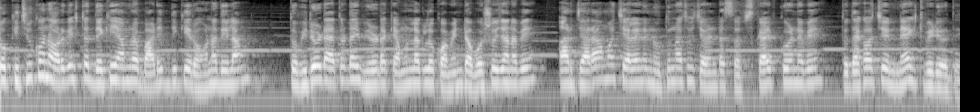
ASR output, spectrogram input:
তো কিছুক্ষণ অর্কেস্ট্রা দেখেই আমরা বাড়ির দিকে রওনা দিলাম। তো ভিডিওটা এতটাই। ভিডিওটা কেমন লাগল কমেন্টে অবশ্যই জানাবে। আর যারা আমার চ্যানেলে নতুন আছো, চ্যানেলটা সাবস্ক্রাইব করে নেবে। তো দেখা হচ্ছে নেক্সট ভিডিওতে।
